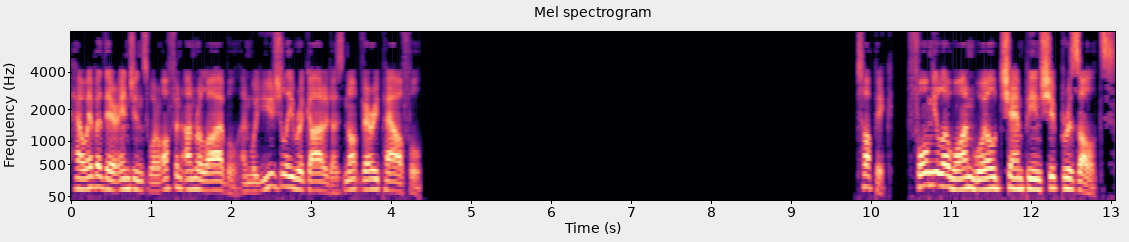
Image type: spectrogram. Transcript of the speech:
However their engines were often unreliable and were usually regarded as not very powerful. Formula One World Championship results.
